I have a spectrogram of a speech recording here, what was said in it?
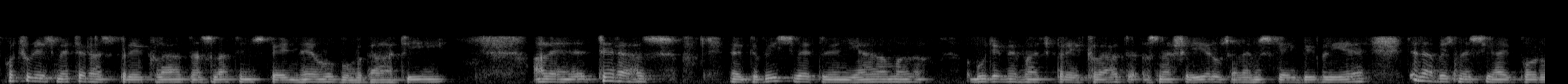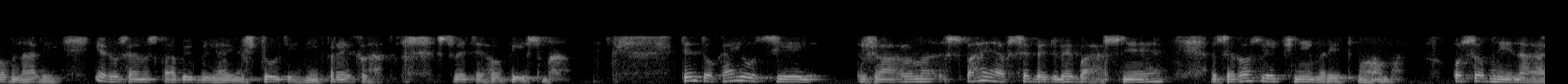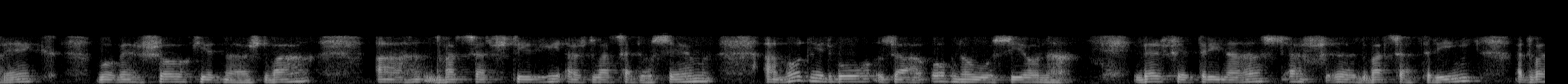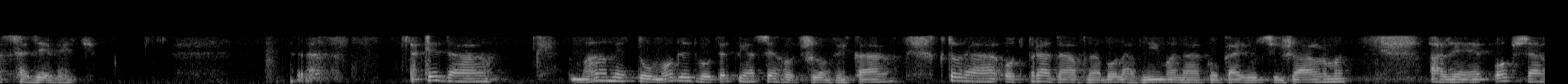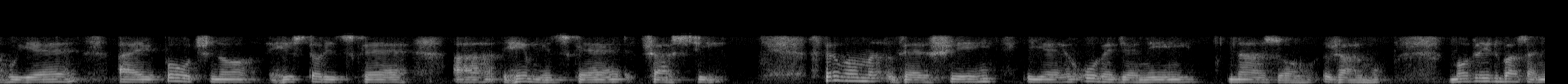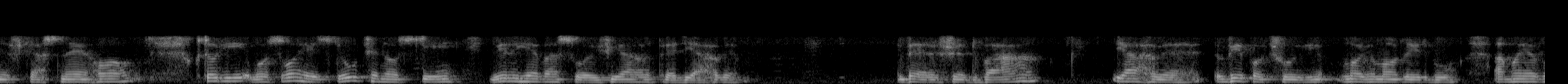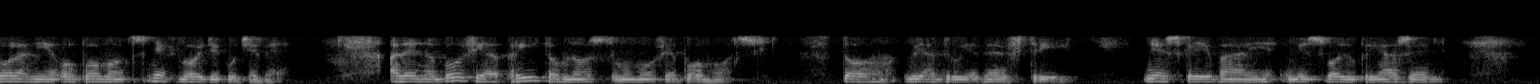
počuli sme teraz preklad z latinskej neovulgáty, ale teraz k vysvetleniam budeme mať preklad z našej Jeruzalemskej Biblie, teda aby sme si aj porovnali. Jeruzalemská Biblia je štúdijný preklad svätého písma. Tento kajúci žalm spája v sebe dve básne s rozličným rytmom. Osobný nárek vo veršoch 1 až 2 a 24 až 28 a modlitbu za obnovu Siona verše 13 až 23 a 29. A teda Máme tu modlitbu trpiaceho človeka, ktorá od pradávna bola vnímaná ako kajúci žalm, ale obsahuje aj poučno historické a hymnické časti. V prvom verši je uvedený názov žalmu. Modlitba za nešťastného, ktorý vo svojej skľúčenosti vylieva svoj žiaľ pred Jahvem. Verš 2. Jahve, vypočuj moju modlitbu a moje volanie o pomoc nech dôjde ku Tebe. A len Božia prítomnosť mu môže pomôcť. To vyjadruje verš 3. Neskrývaj mi svoju priazeň,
